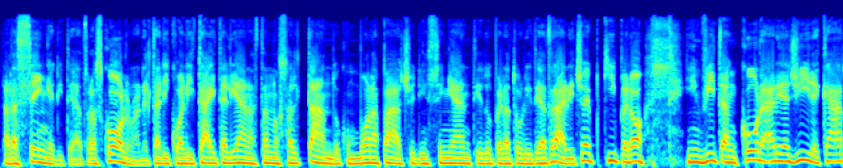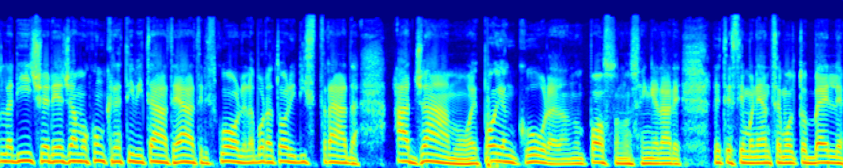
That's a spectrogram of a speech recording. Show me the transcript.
la rassegna di teatro a scuola, una realtà di qualità italiana, stanno saltando saltando con buona pace di insegnanti ed operatori teatrali. C'è chi però invita ancora a reagire. Carla dice reagiamo con creatività, teatri, scuole, laboratori di strada, agiamo e poi ancora non posso non segnalare le testimonianze molto belle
